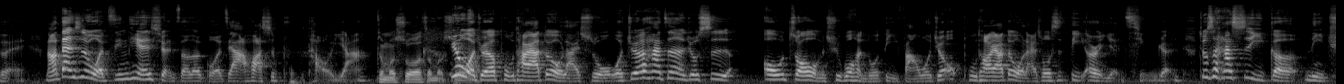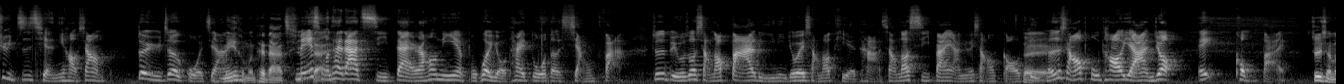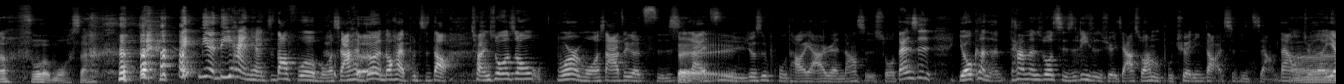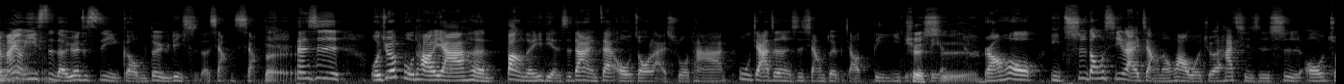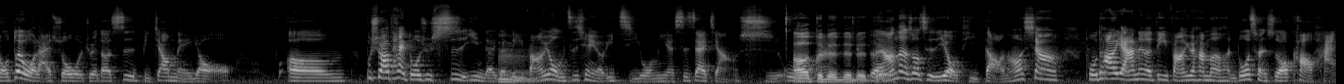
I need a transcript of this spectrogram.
对，然后但是我今天选择的国家的话是葡萄牙，怎么说？怎么说？因为我觉得葡萄牙对我来说，我觉得它真的就是欧洲，我们去过很多地方，我觉得葡萄牙对我来说是第二眼情人，就是它是一个你去之前，你好像对于这个国家没什么太大期待，没什么太大期待，然后你也不会有太多的想法。就是比如说想到巴黎，你就会想到铁塔；想到西班牙，你会想到高地。可是想到葡萄牙，你就哎、空白。就想到福尔摩沙。哎、你很厉害，你还知道福尔摩沙，很多人都还不知道。传说中福尔摩沙这个词是对来自于就是葡萄牙人当时说，但是有可能他们说其实历史学家说他们不确定到底是不是这样，但我觉得也蛮有意思的，因为这是一个我们对于历史的想象。对但是我觉得葡萄牙很棒的一点是，当然在欧洲来说，它物价真的是相对比较低一点确点。实，然后以吃东西来讲的话，我觉得它其实是欧洲对我来说，我觉得是比较没有。嗯，不需要太多去适应的一个地方，因为我们之前有一集，我们也是在讲食物哦，对对对对。对，然后那时候其实也有提到，然后像葡萄牙那个地方，因为他们很多城市都靠海，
